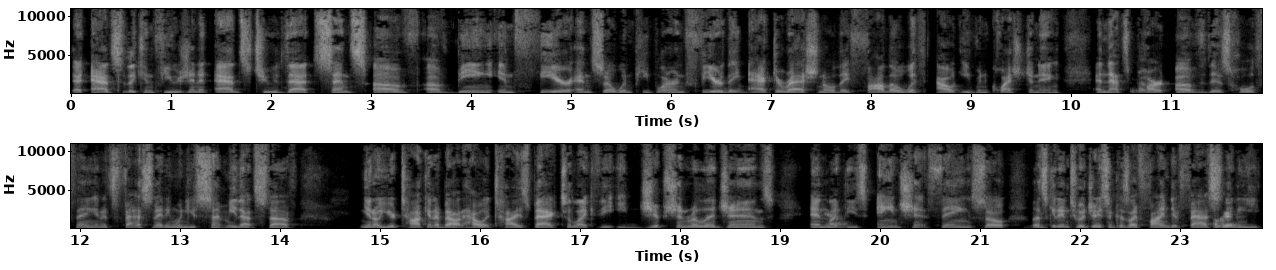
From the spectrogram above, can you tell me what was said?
it adds to the confusion. It adds to that sense of of being in fear. And so when people are in fear, they mm-hmm. act irrational, they follow without even questioning. And that's part of this whole thing. And it's fascinating when you sent me that stuff you know you're talking about how it ties back to like the egyptian religions and yeah. like these ancient things. So let's get mm-hmm. into it, Jason, because I find it fascinating. Okay.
